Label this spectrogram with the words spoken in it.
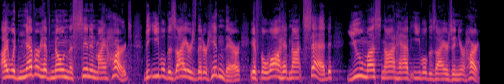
I would never have known the sin in my heart, the evil desires that are hidden there, if the law had not said, You must not have evil desires in your heart.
